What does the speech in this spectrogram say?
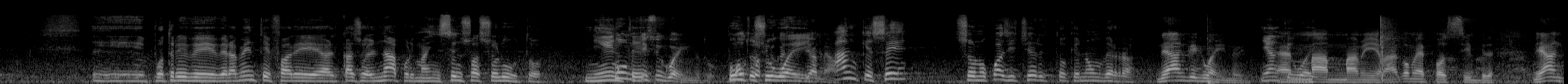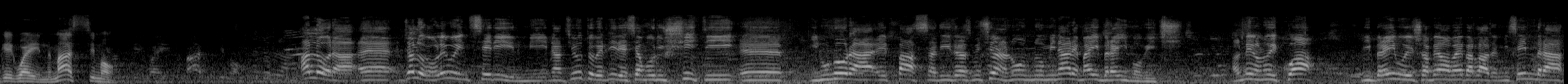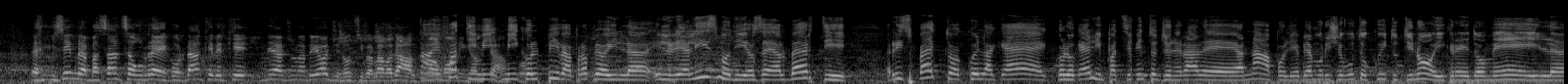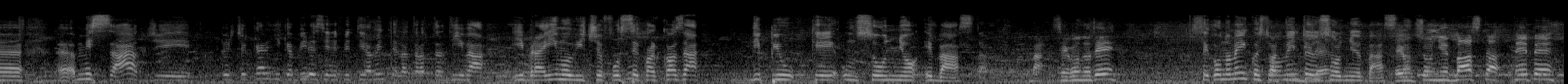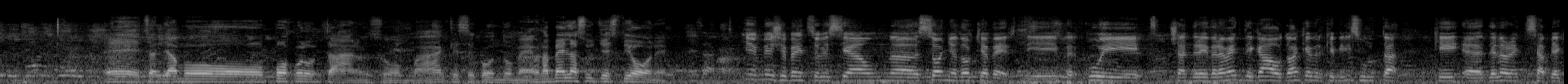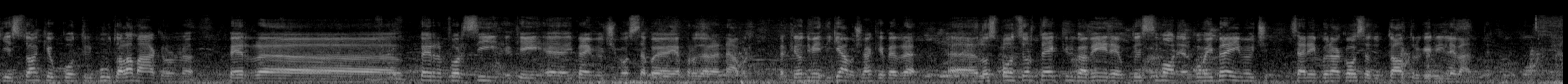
eh, potrebbe veramente fare al caso del Napoli, ma in senso assoluto. Niente, Punti su Higuain tu. punto su Damiao. anche se sono quasi certo che non verrà. Neanche Higuain. Neanche Eh, Higuain. Mamma mia, ma com'è possibile? Neanche Higuain. Massimo, Allora, eh, Gianluca, volevo inserirmi innanzitutto per dire che siamo riusciti eh, in un'ora e passa di trasmissione a non nominare mai Ibrahimovic. Almeno noi qua di Ibrahimovic non abbiamo mai parlato e mi sembra, eh, mi sembra abbastanza un record, anche perché nella giornata di oggi non si parlava d'altro. No, no, infatti mi, mi colpiva proprio il, il realismo di José Alberti rispetto a quella che è, quello che è l'impazzimento generale a Napoli. Abbiamo ricevuto qui tutti noi, credo, mail, eh, messaggi per cercare di capire se effettivamente la trattativa Ibrahimovic fosse qualcosa di più che un sogno e basta. Ma secondo te Secondo me in questo momento è un Fattibile? sogno e è basta. un sogno e basta? Pepe? Eh, ci andiamo poco lontano, insomma, anche secondo me. Una bella suggestione. Io invece penso che sia un eh, sogno ad occhi aperti, per cui ci andrei veramente cauto, anche perché mi risulta che eh, De Laurentiis abbia chiesto anche un contributo alla Macron per, eh, per far sì che eh, Ibrahimovic possa poi approdare a Napoli, perché non dimentichiamoci anche per eh, lo sponsor tecnico avere un testimonial come Ibrahimovic sarebbe una cosa tutt'altro che rilevante.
